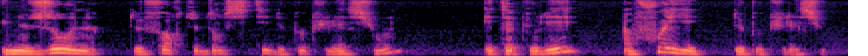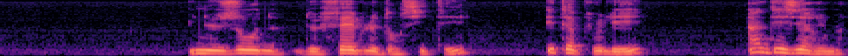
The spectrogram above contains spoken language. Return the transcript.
Une zone de forte densité de population est appelée un foyer de population. Une zone de faible densité est appelée un désert humain.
